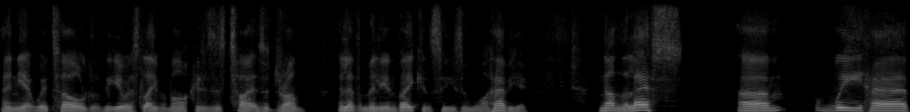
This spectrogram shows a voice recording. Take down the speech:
and yet we're told that the US labour market is as tight as a drum, 11 million vacancies and what have you. Nonetheless, um, we have,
